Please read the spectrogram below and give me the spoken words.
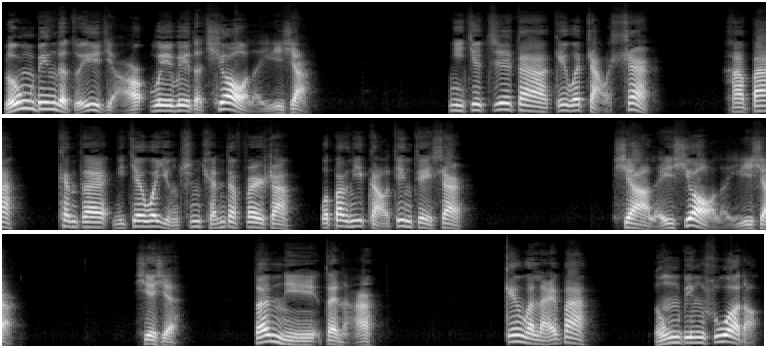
龙兵的嘴角微微的翘了一下。你就知道给我找事儿，好吧？看在你教我咏春拳的份上，我帮你搞定这事儿。夏雷笑了一下，谢谢。丹尼在哪儿？跟我来吧。龙兵说道。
